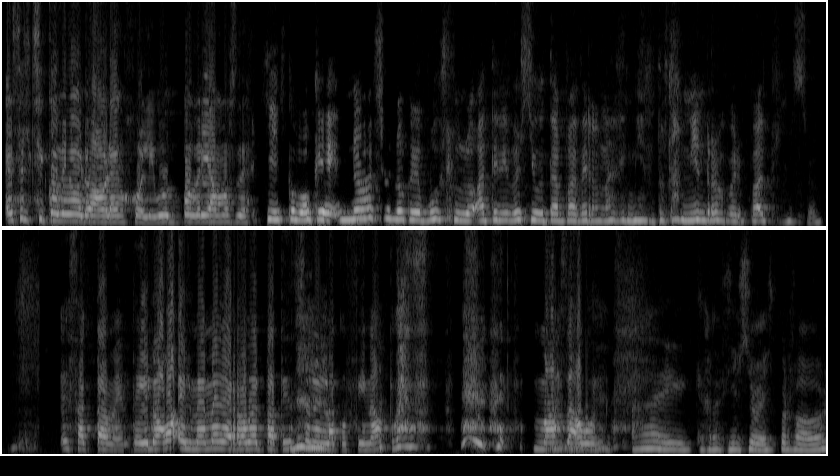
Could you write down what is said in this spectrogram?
es el chico de oro ahora en Hollywood, podríamos decir. Sí, es como que no solo Crepúsculo ha tenido su etapa de renacimiento, también Robert Pattinson. Exactamente. Y luego el meme de Robert Pattinson en la cocina, pues más aún. Ay, qué gracioso es, por favor.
